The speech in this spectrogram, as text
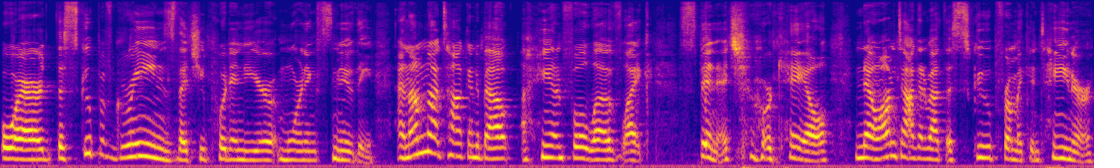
or the scoop of greens that you put into your morning smoothie. And I'm not talking about a handful of like spinach or kale. No, I'm talking about the scoop from a container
